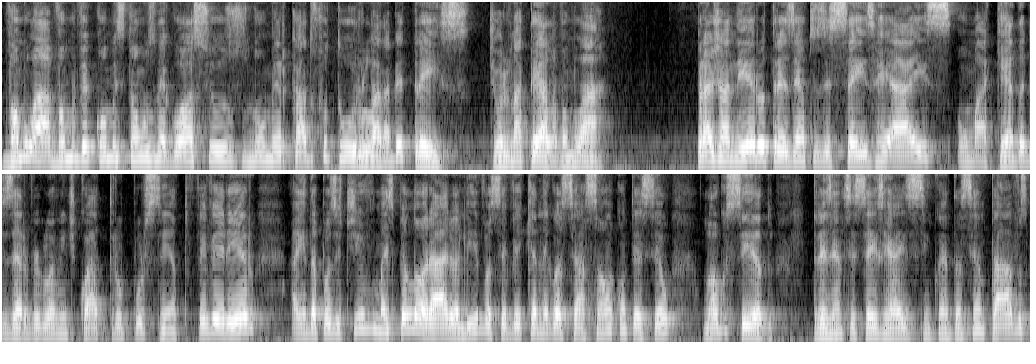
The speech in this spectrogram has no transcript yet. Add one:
Vamos lá, vamos ver como estão os negócios no mercado futuro, lá na B3. De olho na tela, vamos lá. Para janeiro, 306 reais, uma queda de 0,24%. Fevereiro, ainda positivo, mas pelo horário ali você vê que a negociação aconteceu logo cedo. R$ 306,50.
